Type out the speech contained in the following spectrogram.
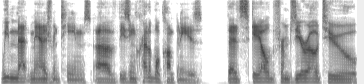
We met management teams of these incredible companies that had scaled from zero to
